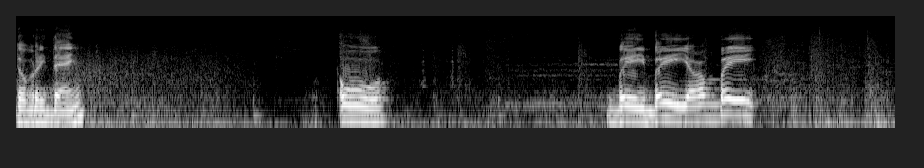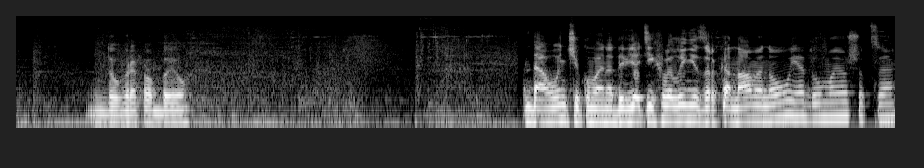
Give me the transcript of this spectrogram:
Добрий день. О. Бий, бий, його бий. Добре побив. Да, гончик у мене на 9 хвилині з арканами. Ну, я думаю, що це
